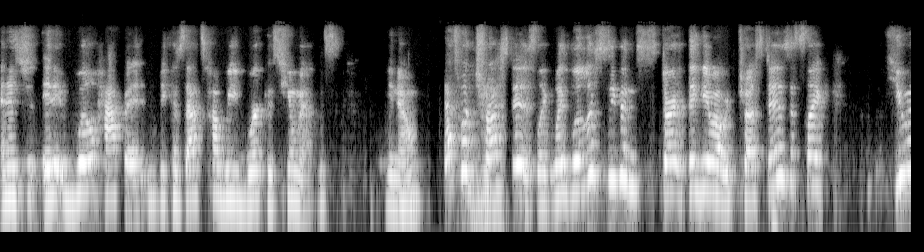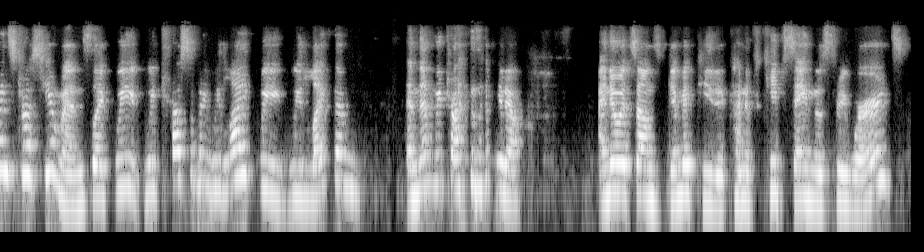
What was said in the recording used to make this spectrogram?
And it's just, it, it will happen because that's how we work as humans. You know, mm-hmm. that's what trust is. Like, like let's even start thinking about what trust is. It's like humans trust humans. Like we we trust somebody we like, we we like them, and then we trust them, you know. I know it sounds gimmicky to kind of keep saying those three words,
